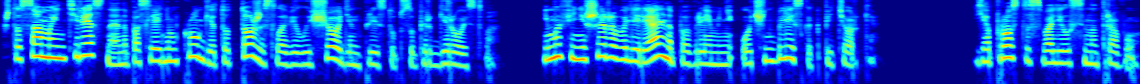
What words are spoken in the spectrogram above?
Что самое интересное, на последнем круге тот тоже словил еще один приступ супергеройства. И мы финишировали реально по времени очень близко к пятерке. Я просто свалился на траву.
